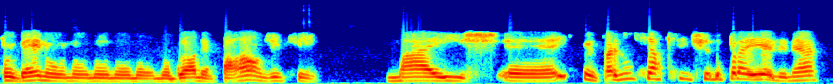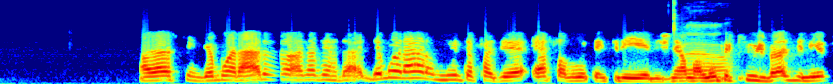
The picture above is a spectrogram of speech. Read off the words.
foi bem no, no, no, no, no Ground and Pound, enfim. Mas, é, enfim, faz um certo sentido para ele, né? Mas, assim, demoraram, na verdade, demoraram muito a fazer essa luta entre eles, né? Uma É. luta que os brasileiros,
